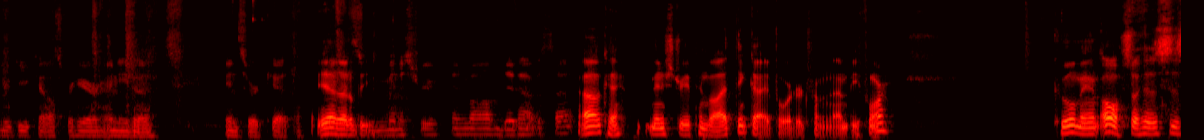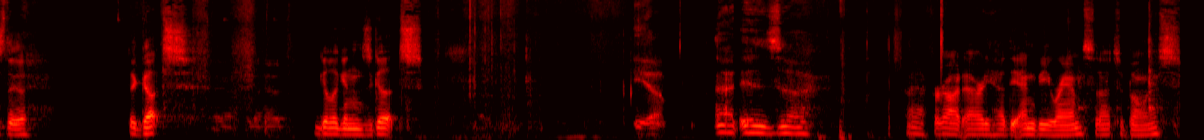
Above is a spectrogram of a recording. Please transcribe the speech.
new decals for here. I need a insert kit. Yeah, that'll be- Ministry of Pinball did have a set. Oh, okay. Ministry of Pinball. I think I've ordered from them before. Cool, man. Oh, so this is the the guts, Yeah, the head. Gilligan's guts. Yep, that is. uh I forgot. I already had the NV RAM, so that's a bonus.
